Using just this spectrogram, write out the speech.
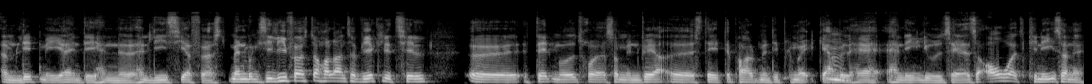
om lidt mere end det, han, øh, han lige siger først. Men man kan sige, lige først, der holder han sig virkelig til øh, den måde, tror jeg, som enhver øh, State Department-diplomat gerne vil mm. have, at han egentlig udtaler sig. Og at kineserne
